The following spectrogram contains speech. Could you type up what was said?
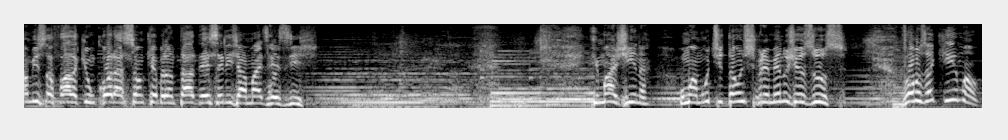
salmista fala que um coração quebrantado desse ele jamais resiste. Imagina uma multidão espremendo Jesus. Vamos aqui, irmão.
